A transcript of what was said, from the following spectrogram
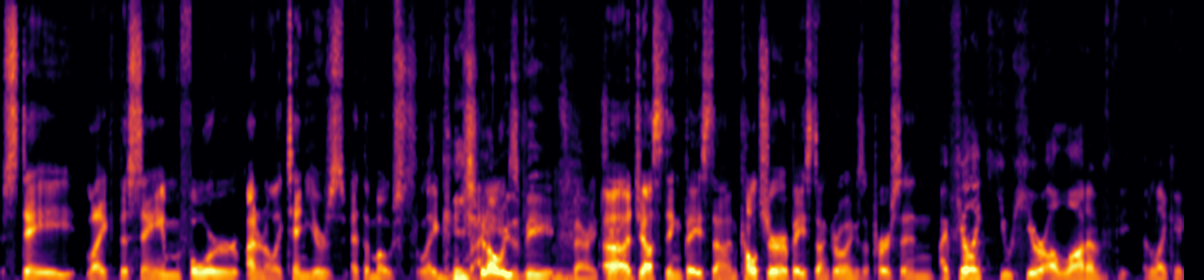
stay like the same for I don't know like ten years at the most. Like you should always be very uh, adjusting based on culture, based on growing as a person. I feel like you hear a lot of the, like a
